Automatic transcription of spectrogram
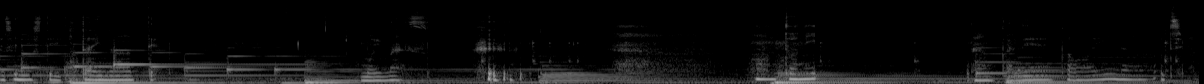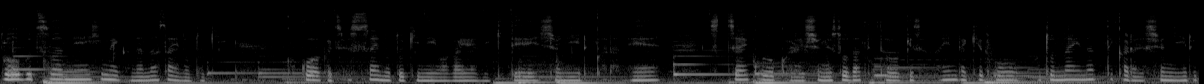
大事にしていきたいなって思います。当に。なんかね可愛いな。うちは動物はね姫が7歳の時ココアが10歳の時に我が家に来て一緒にいるからね。ちっちゃい頃から一緒に育てたわけじゃないんだけど大人になってから一緒にいる。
